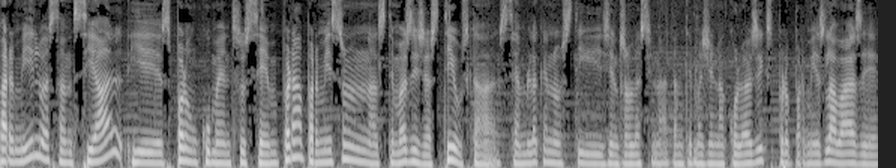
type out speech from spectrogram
per mi lo essencial, i és per on començo sempre, per mi són els temes digestius, que sembla que no estigui gens relacionat amb temes ginecològics, però per mi és la base.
